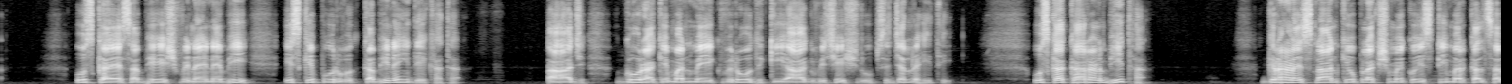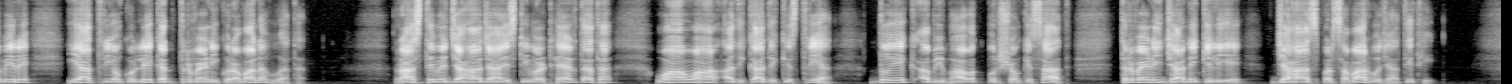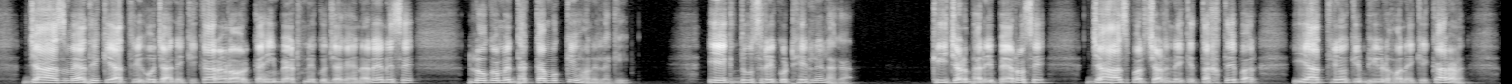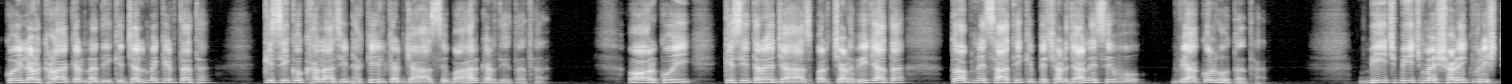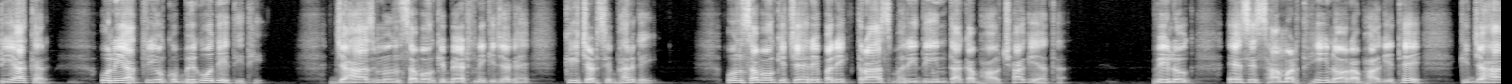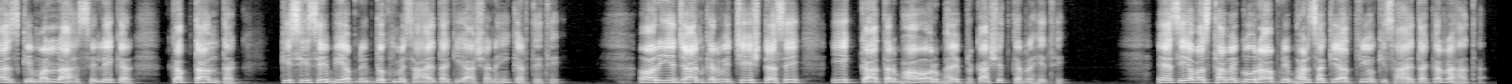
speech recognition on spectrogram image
उसका ऐसा भेष विनय ने भी इसके पूर्व कभी नहीं देखा था। आज गोरा के मन में एक विरोध की आग विशेष रूप से जल रही थी। उसका कारण भी था। ग्रहण स्नान के उपलक्ष्य में कोई स्टीमर कल सवेरे यात्रियों को लेकर त्रिवेणी को रवाना हुआ था। रास्ते में जहाँ जहाँ स्टीमर ठहरता था वहाँ वहाँ अधिकाधिक स्त्रियाँ, दो एक अभिभावक पुरुषों के साथ त्रिवेणी जाने के लिए जहाज़ पर सवार हो जाती थी। जहाज़ में अधिक यात्री हो जाने के कारण और कहीं बैठने को जगह न रहने से लोगों में धक्का मुक्की होने लगी। एक दूसरे को ठेलने लगा। कीचड़ भरे पैरों से जहाज़ पर चढ़ने के तख्ते पर यात्रियों की भीड़ होने के कारण कोई लड़खड़ा कर नदी के जल में गिरता था, किसी को खलासी ढकेल कर जहाज़ से बाहर कर देता था। और कोई किसी तरह जहाज़ पर चढ़ भी जाता तो अपने साथी के पिछड़ जाने से वो व्याकुल होता था। बीच बीच में क्षणिक वृष्टि आकर उन यात्रियों को भिगो देती थी। जहाज़ में उन सबों के बैठने की जगह कीचड़ से भर गई। उन सबों के चेहरे पर एक त्रास भरी दीनता का भाव छा गया था। वे लोग ऐसे सामर्थ्यहीन और अभागे थे कि जहाज़ के मल्लाह से लेकर कप्तान तक किसी से भी अपने दुख में सहायता की आशा नहीं करते थे। और ये जानकर वे चेष्टा से एक कातर भाव और भय प्रकाशित कर रहे थे। ऐसी अवस्था में गोरा अपने भरसक यात्रियों की सहायता कर रहा था।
